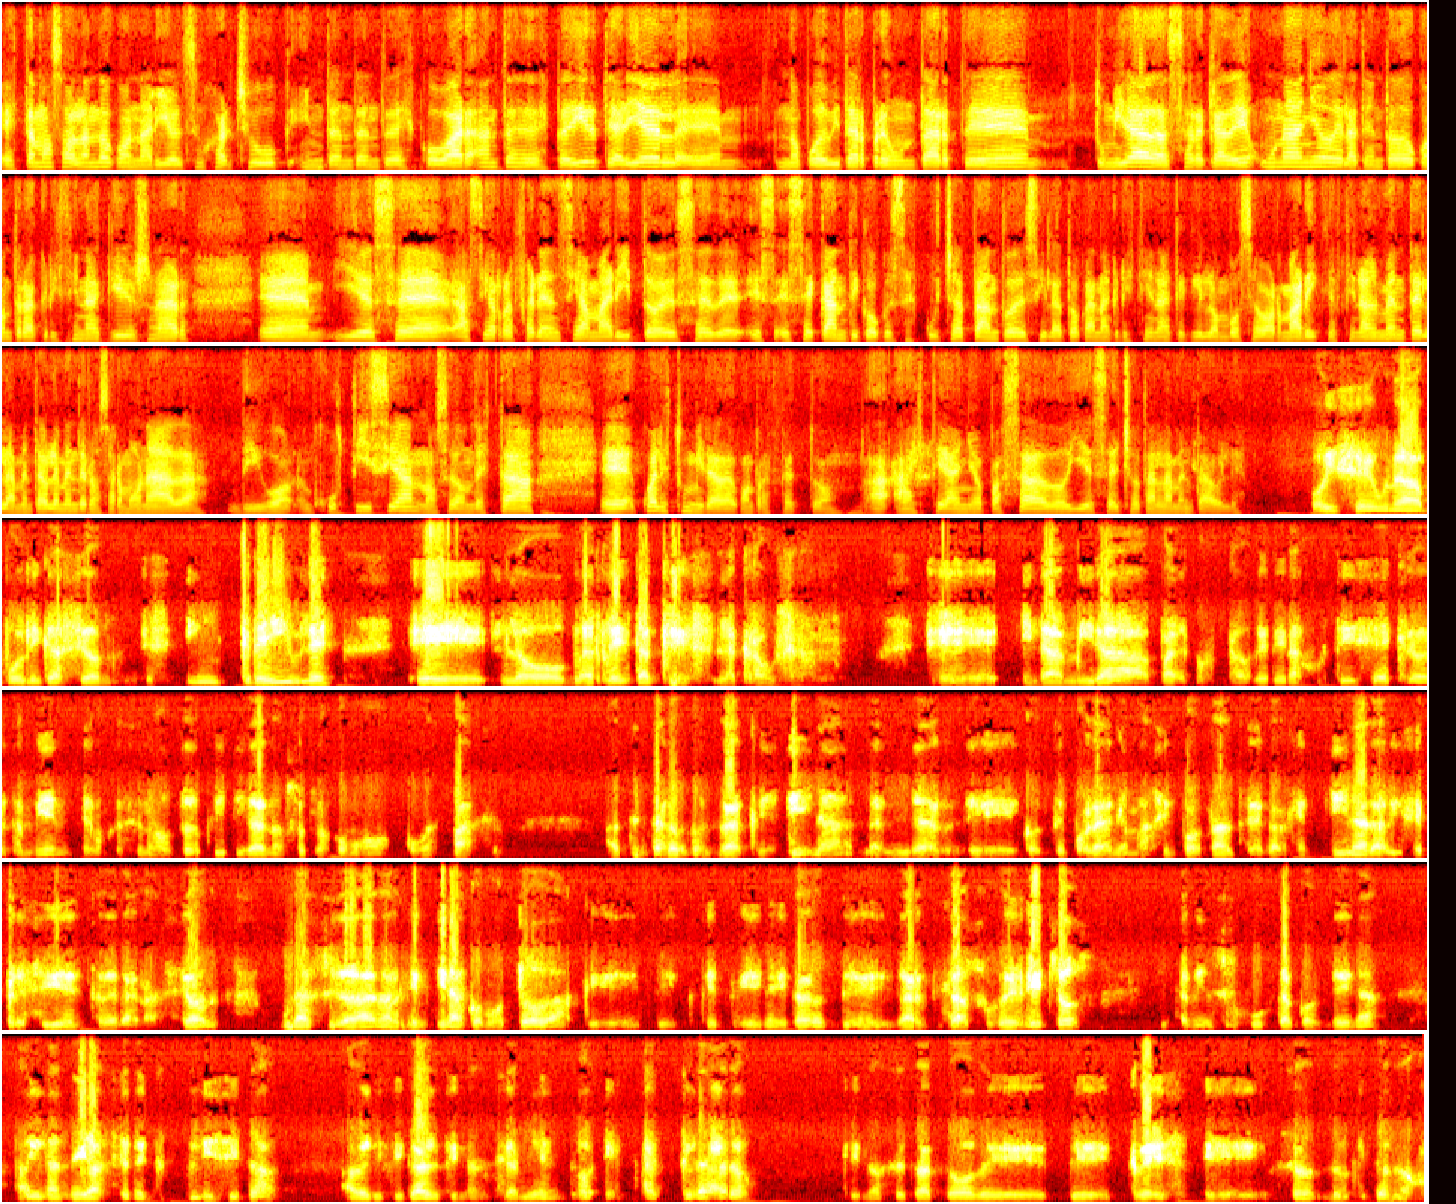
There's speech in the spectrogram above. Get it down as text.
Estamos hablando con Ariel Sujarchuk, intendente de Escobar. Antes de despedirte, Ariel, eh, no puedo evitar preguntarte tu mirada acerca de un año del atentado contra Cristina Kirchner eh, y ese hacía referencia a Marito, ese, de, ese, cántico que se escucha tanto de si la tocan a Cristina que Quilombo se va a armar y que finalmente, lamentablemente, no se armó nada. Digo, justicia, no sé dónde está. Eh, ¿Cuál es tu mirada con respecto a este año pasado y ese hecho tan lamentable? Hoy hice una publicación, es increíble eh, lo berreta que es la causa. Eh, y la mirada para el costado que tiene la justicia, y creo que también tenemos que hacer una autocrítica nosotros como, como espacio. Atentaron contra Cristina, la líder eh, contemporánea más importante de la Argentina, la vicepresidenta de la Nación, una ciudadana argentina como todas, que tiene que garantizar sus derechos y también su justa condena hay una negación explícita a verificar el financiamiento. Está claro que no se trató de, tres, eh, loquitos no,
